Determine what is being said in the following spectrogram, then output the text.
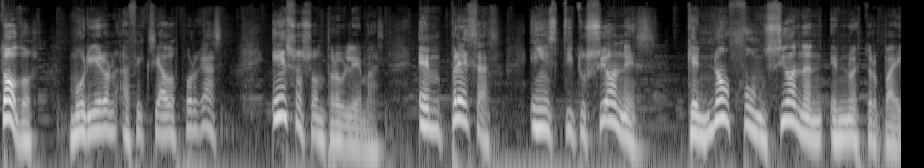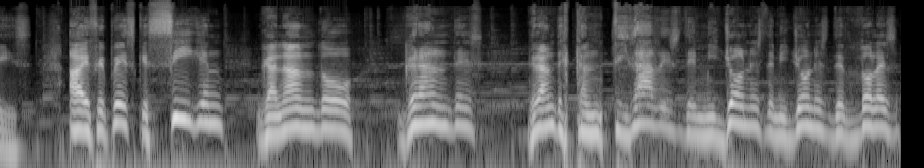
todos murieron asfixiados por gas. Esos son problemas empresas, instituciones que no funcionan en nuestro país, AFPs que siguen ganando grandes grandes cantidades de millones de millones de dólares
